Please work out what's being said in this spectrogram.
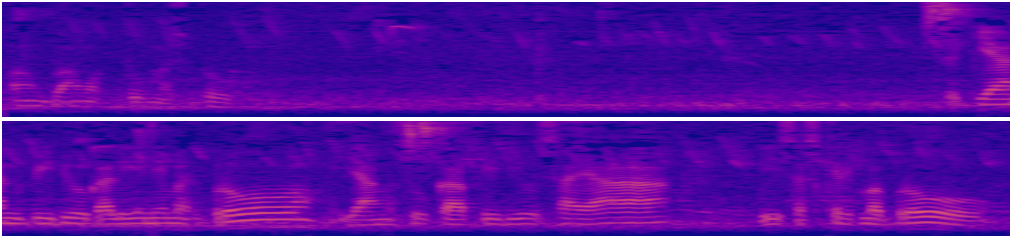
buang-buang waktu mas bro. Sekian video kali ini mas bro. Yang suka video saya di subscribe mas bro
